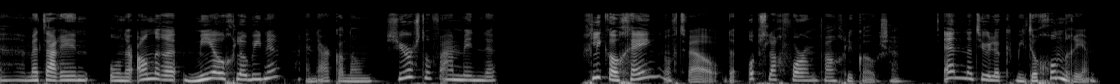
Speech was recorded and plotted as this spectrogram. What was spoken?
Uh, met daarin onder andere myoglobine, en daar kan dan zuurstof aan binden. Glycogeen, oftewel de opslagvorm van glucose. En natuurlijk mitochondriën.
